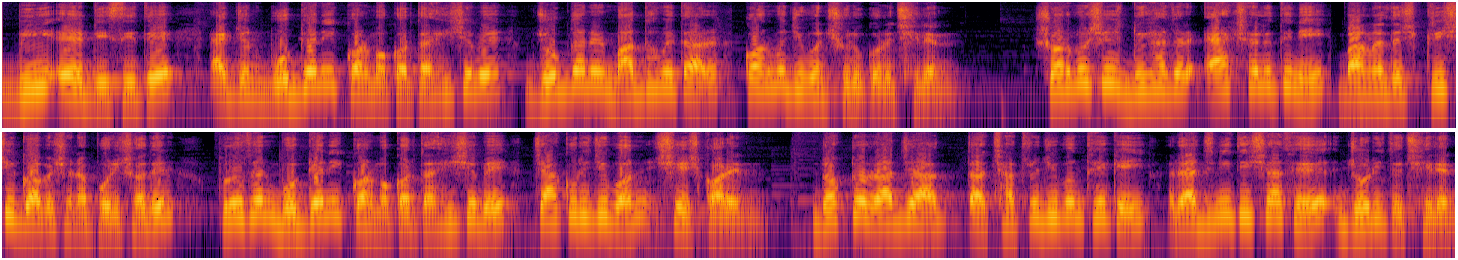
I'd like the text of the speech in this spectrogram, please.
বিএডিসিতে একজন বৈজ্ঞানিক কর্মকর্তা হিসেবে যোগদানের মাধ্যমে তার কর্মজীবন শুরু করেছিলেন। সর্বশেষ দুই হাজার এক সালে তিনি বাংলাদেশ কৃষি গবেষণা পরিষদের প্রধান বৈজ্ঞানিক কর্মকর্তা হিসেবে চাকুরি জীবন শেষ করেন। ডক্টর রাজ্জাক তার ছাত্রজীবন থেকেই রাজনীতির সাথে জড়িত ছিলেন।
